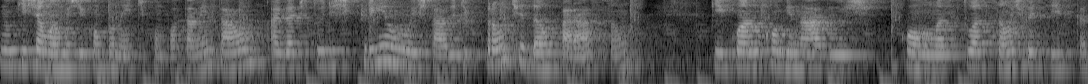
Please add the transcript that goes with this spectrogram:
No que chamamos de componente comportamental, as atitudes criam um estado de prontidão para a ação, que, quando combinados com uma situação específica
